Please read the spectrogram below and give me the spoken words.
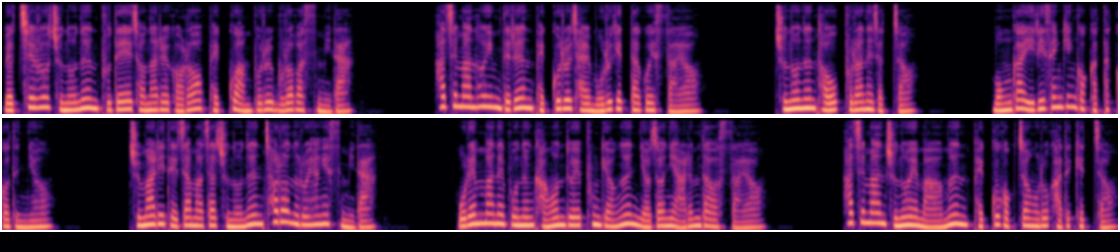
며칠 후 준호는 부대에 전화를 걸어 백구 안부를 물어봤습니다. 하지만 후임들은 백구를 잘 모르겠다고 했어요. 준호는 더욱 불안해졌죠. 뭔가 일이 생긴 것 같았거든요. 주말이 되자마자 준호는 철원으로 향했습니다. 오랜만에 보는 강원도의 풍경은 여전히 아름다웠어요. 하지만 준호의 마음은 백구 걱정으로 가득했죠.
